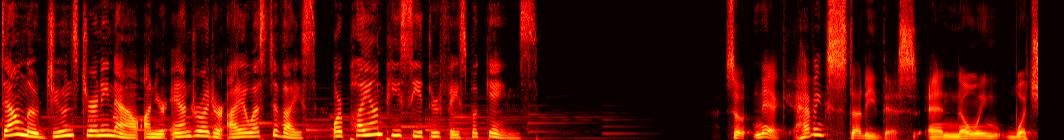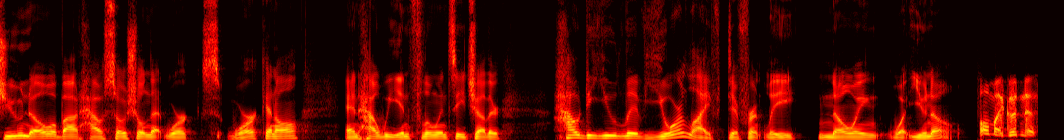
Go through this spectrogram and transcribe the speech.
Download June's Journey now on your Android or iOS device or play on PC through Facebook Games. So, Nick, having studied this and knowing what you know about how social networks work and all, and how we influence each other, how do you live your life differently knowing what you know? Oh, my goodness.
